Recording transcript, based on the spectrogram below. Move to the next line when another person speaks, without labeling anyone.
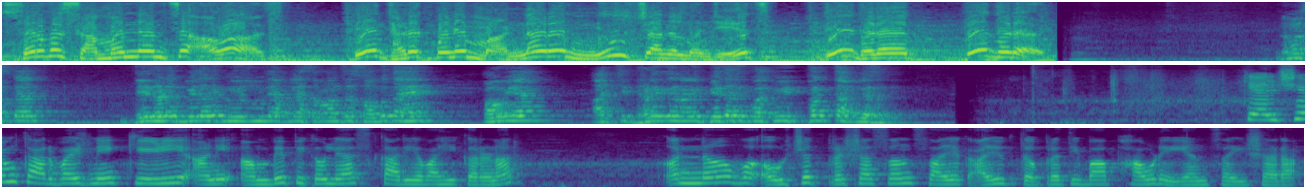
सर्वसामान्यांचा आवाज. बेधडकपणे मांडणारा न्यूज चॅनल म्हणजेच बेधडक बेधडक
नमस्कार. दे धडक बेधडक न्यूजमध्ये आपल्या सर्वांचं स्वागत आहे. पाहूया आजची धडक येणारी बेधडक बातमी फक्त आपल्यासाठी.
कॅल्शियम कार्बाईडने केळी आणि आंबे पिकवल्यास कार्यवाही करणार? अन्न व औषध प्रशासन सहाय्यक आयुक्त प्रतिभा फावडे यांचा इशारा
